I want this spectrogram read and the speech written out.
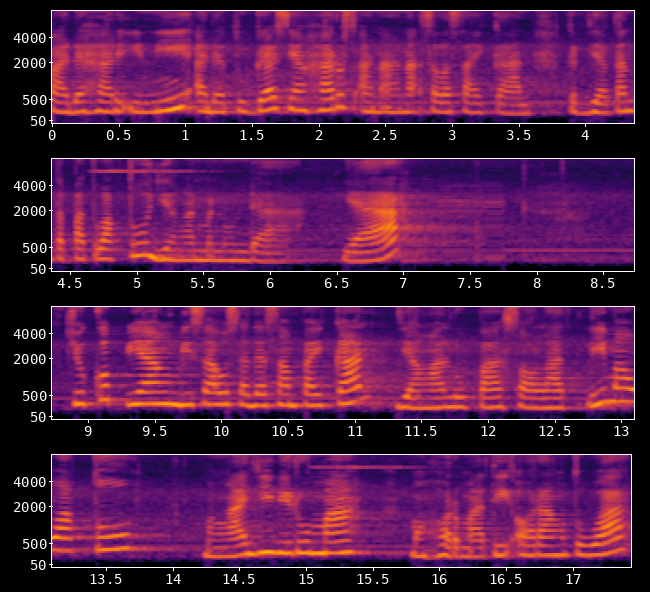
Pada hari ini ada tugas yang harus anak-anak selesaikan. Kerjakan tepat waktu, jangan menunda. Ya. Cukup yang bisa Ustazah sampaikan, jangan lupa sholat lima waktu, mengaji di rumah, menghormati orang tua,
